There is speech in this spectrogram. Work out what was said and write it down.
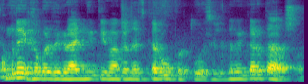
તમને ખબર છે કે રાજનીતિમાં કદાચ કરવું પડતું હશે એટલે તમે કરતા હશો.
